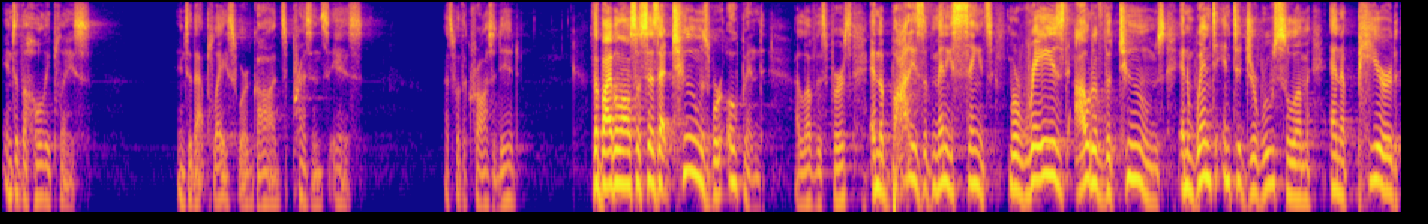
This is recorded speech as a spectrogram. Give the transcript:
into the holy place, into that place where God's presence is. That's what the cross did. The Bible also says that tombs were opened. I love this verse. And the bodies of many saints were raised out of the tombs and went into Jerusalem and appeared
